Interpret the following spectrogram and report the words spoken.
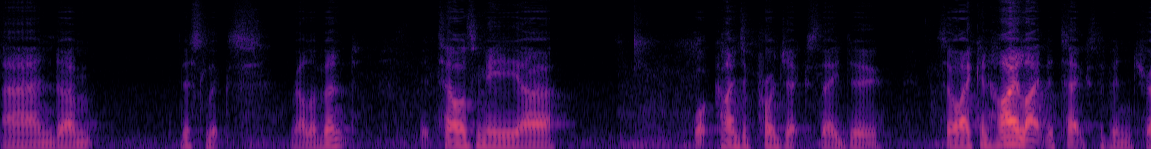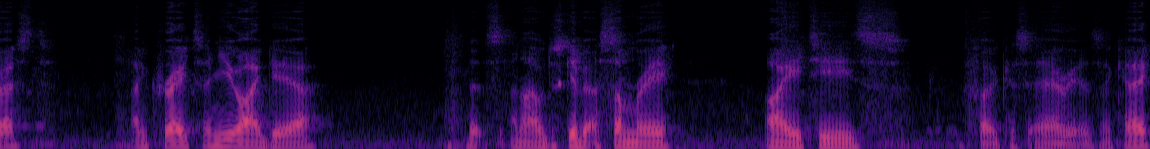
and um, this looks relevant. It tells me uh, what kinds of projects they do. So I can highlight the text of interest and create a new idea that's, and I'll just give it a summary, IET's focus areas, okay?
